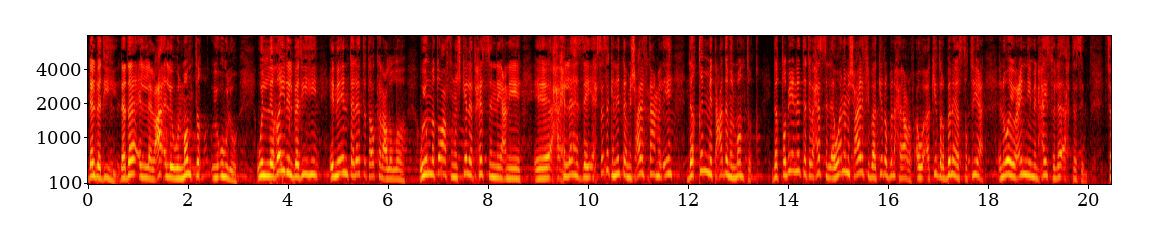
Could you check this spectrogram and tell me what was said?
ده البديهي. ده ده اللي العقل والمنطق يقوله. واللي غير البديهي إن أنت لا تتوكل على الله. ويوم ما تقع في مشكلة تحس إن يعني إيه، هحلها إزاي؟ إحساسك إن أنت مش عارف تعمل إيه؟ ده قمة عدم المنطق. ده الطبيعي إن أنت تبقى حاسس لو أنا مش عارف يبقى أكيد ربنا هيعرف أو أكيد ربنا يستطيع إن هو يعني من حيث لا أحتسب. ف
